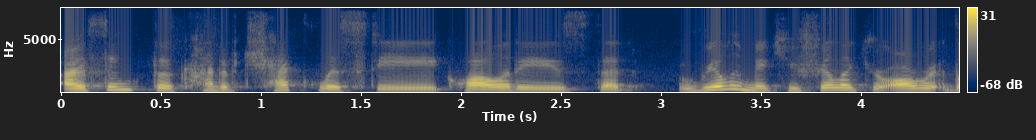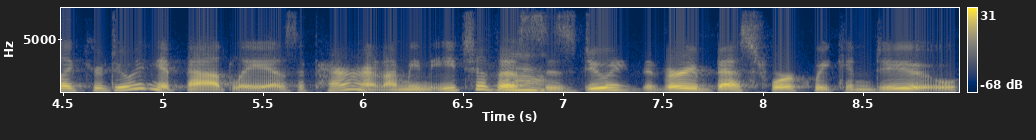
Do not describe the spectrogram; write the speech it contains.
I think the kind of checklisty qualities that really make you feel like you're already like you're doing it badly as a parent. I mean, each of us Mm. is doing the very best work we can do.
